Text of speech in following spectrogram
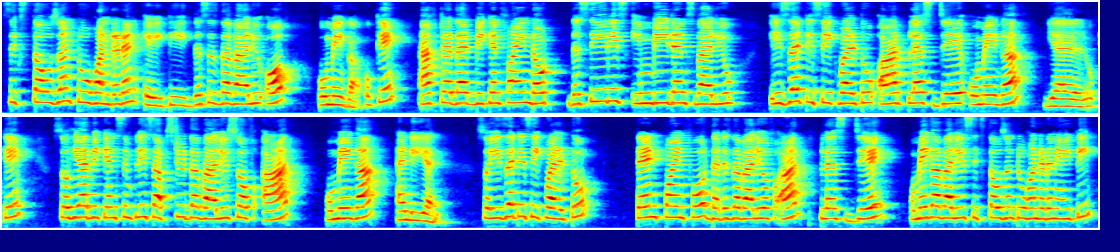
6280. This is the value of omega. Okay. After that we can find out the series impedance value Z is equal to R plus J omega L. Okay. So here we can simply substitute the values of R, omega and L. So Z is equal to 10.4 that is the value of R plus J. Omega value is 6280.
